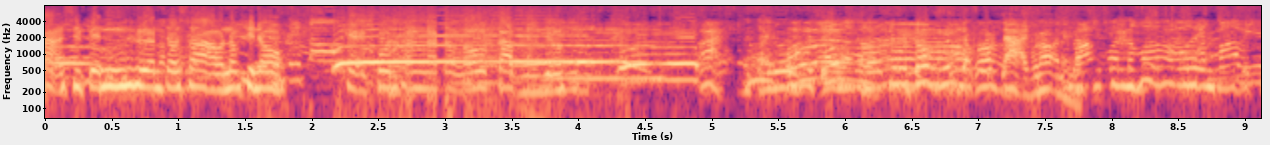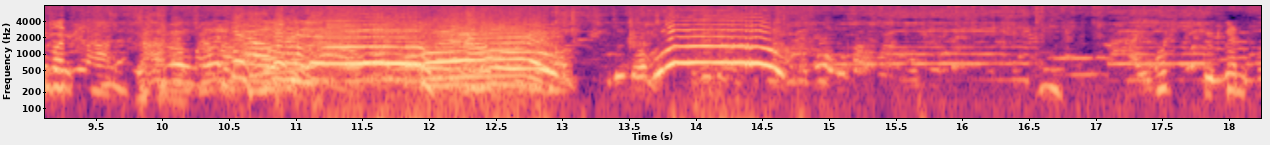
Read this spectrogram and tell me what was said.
น้าสิเป็นเฮือนเจ้าสาวเนาะพี่น้องแขกคนทางหน้าก็รอกลับอยู่ใจดูดูต้องนึกจะก็จ่ายไปแล้วนี่ถึงเงินเล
